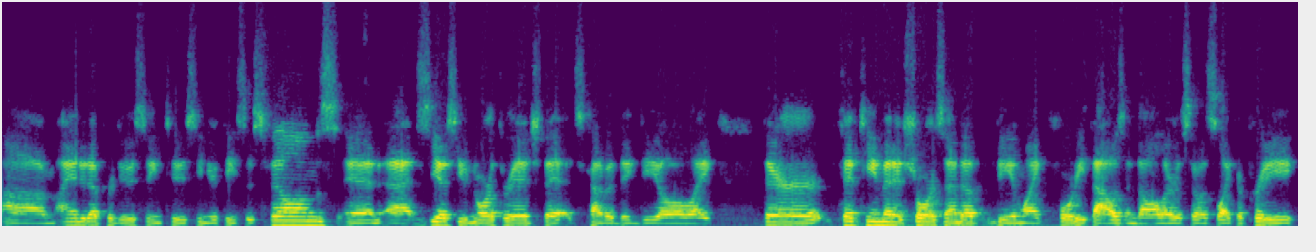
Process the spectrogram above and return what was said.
Um, I ended up producing two senior thesis films, and at CSU Northridge, that it's kind of a big deal. Like their 15 minute shorts end up being like $40,000. So it's like a pretty,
